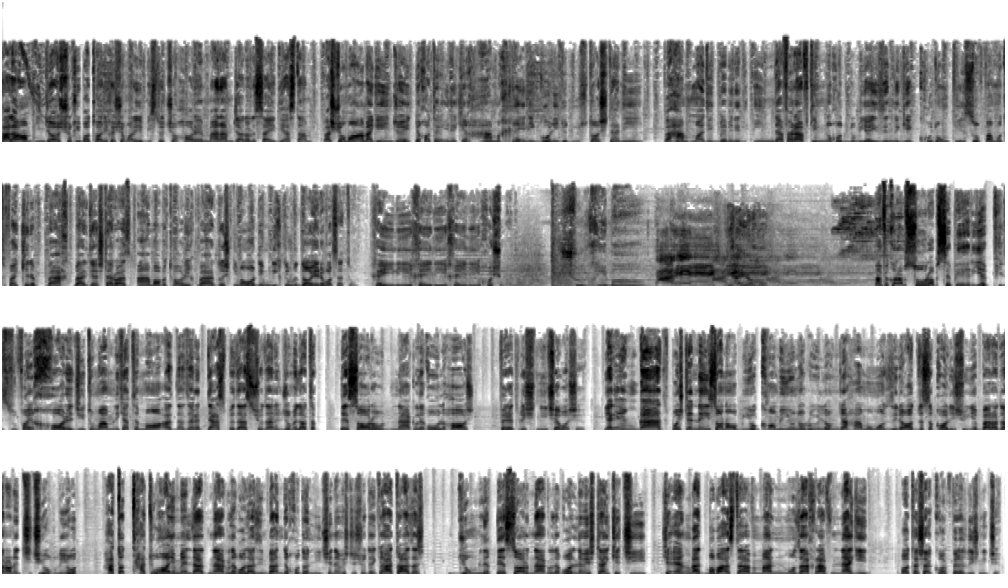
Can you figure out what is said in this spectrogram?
سلام اینجا شوخی با تاریخ شماره 24 منم جلال سعیدی هستم و شما هم اگه اینجایید به خاطر اینه که هم خیلی گلید و دوست داشتنی و هم اومدید ببینید این دفعه رفتیم نخود لوبیایی زندگی کدوم فیلسوف و متفکر بخت برگشته رو از اعماق تاریخ برداشتیم و آوردیم ریختیم رو دایره واسطون خیلی خیلی خیلی خوش اومدید. شوخی با تاریخ! من فکر کنم سوراب سپهری فیلسوفای خارجی تو مملکت ما از نظر دست به دست شدن جملات قصار و نقل قولهاش فردریش نیچه باشه. یعنی انقدر پشت نیسان آبی و کامیون و روی لنگ هموم و زیر آدرس قالیشویی برادران چیچی اغلی و حتی تتوهای ملت نقل قول از این بند خدا نیچه نوشته شده که حتی ازش جمله قصار نقل قول نوشتن که چی؟ که انقدر بابا از طرف من مزخرف نگید. با تشکر فردریش نیچه.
